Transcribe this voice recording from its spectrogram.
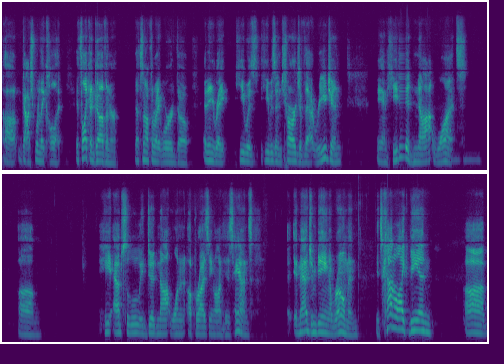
uh, gosh what do they call it? It's like a governor that's not the right word though at any rate, he was he was in charge of that region, and he did not want. Um, he absolutely did not want an uprising on his hands. Imagine being a Roman. It's kind of like being, uh,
